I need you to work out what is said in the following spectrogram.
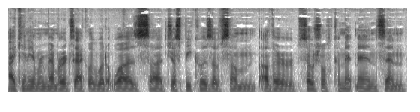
I can't even remember exactly what it was, uh, just because of some other social commitments and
